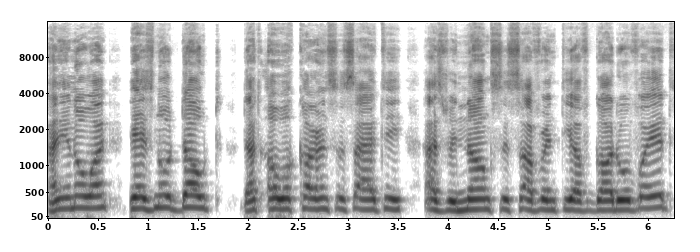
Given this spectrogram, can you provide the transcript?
And you know what? There's no doubt that our current society has renounced the sovereignty of God over it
